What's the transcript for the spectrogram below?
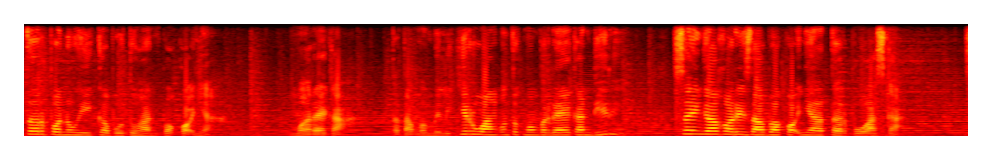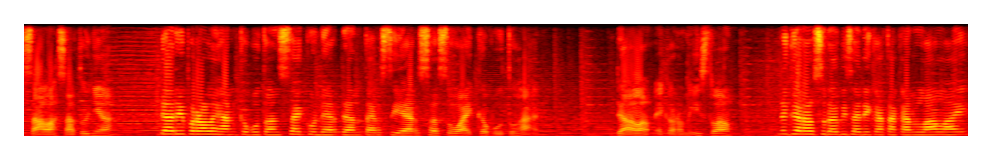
terpenuhi kebutuhan pokoknya. Mereka tetap memiliki ruang untuk memberdayakan diri, sehingga koriza bakoknya terpuaskan. Salah satunya dari perolehan kebutuhan sekunder dan tersier sesuai kebutuhan. Dalam ekonomi Islam, negara sudah bisa dikatakan lalai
